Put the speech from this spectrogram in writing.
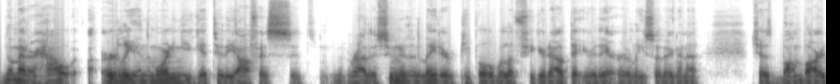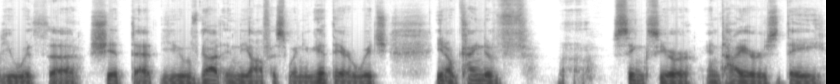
no matter how early in the morning you get to the office, it's rather sooner than later, people will have figured out that you're there early. So they're going to just bombard you with uh, shit that you've got in the office when you get there, which, you know, kind of uh, sinks your entire day,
